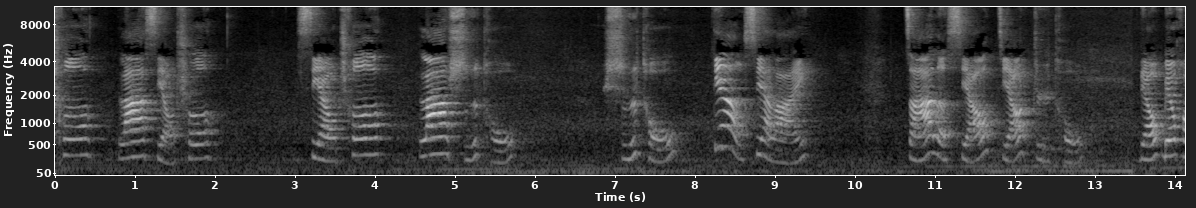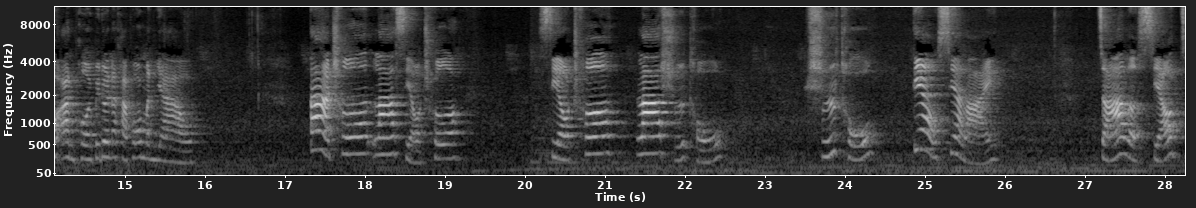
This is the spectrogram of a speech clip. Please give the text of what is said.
车拉小车小车拉石头石头掉下来 砸了小脚趾头เดี๋ยวเบลขออ่านโพยไปด้วยนะคะ เพราะว่ามันยาว大车拉小车小车拉石头石头掉下来砸了小脚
